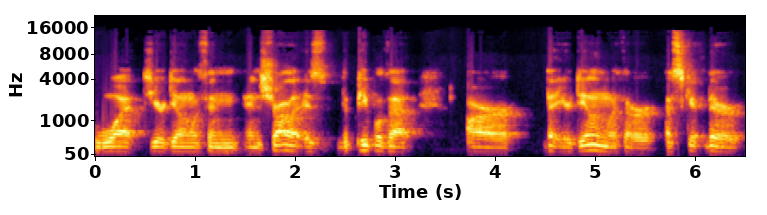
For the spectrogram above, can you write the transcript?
what you're dealing with in, in Charlotte is the people that are that you're dealing with are they're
